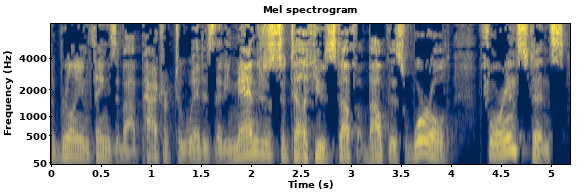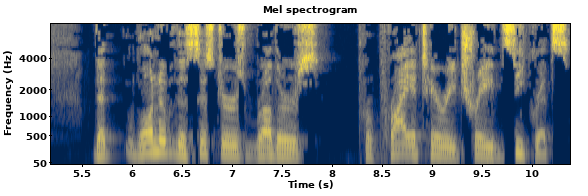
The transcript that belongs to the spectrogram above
the brilliant things about Patrick DeWitt is that he manages to tell you stuff about this world. For instance, that one of the sisters brothers' proprietary trade secrets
